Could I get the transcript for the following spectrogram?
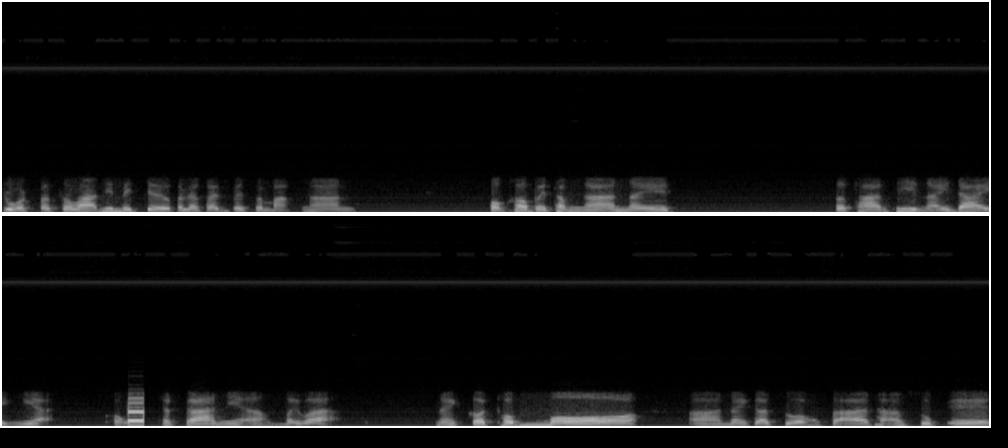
ตรวจปัสสาวะนี่ไม่เจอก็แล้วกันไปสมัครงาน พอเข้าไปทำงานใน สถานที่ไหนได้เงี้ยของราชการเนี่ยไม่ว่า ในกทมอในกระทรวงสาธารณสุขเอง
